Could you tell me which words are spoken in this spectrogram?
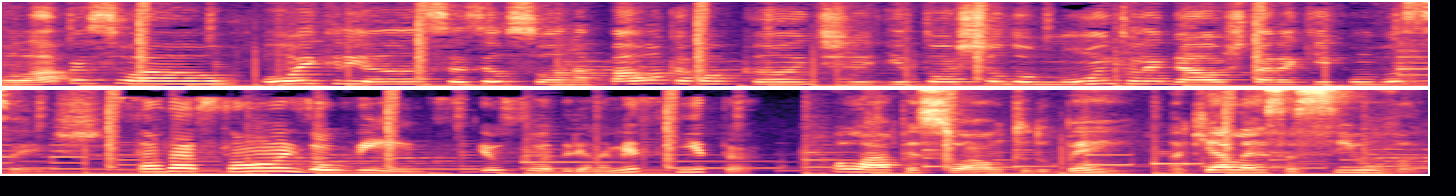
Olá, pessoal. Oi, crianças. Eu sou Ana Paula Cavalcante e tô achando muito legal estar aqui com vocês. Saudações, ouvintes. Eu sou Adriana Mesquita. Olá, pessoal. Tudo bem? Aqui é a Alessa Silva.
